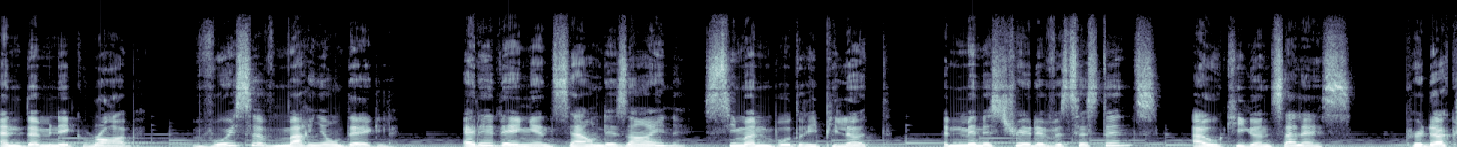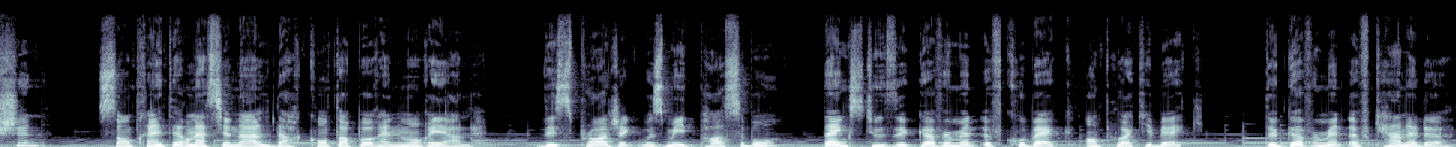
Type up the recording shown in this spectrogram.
and Dominic Robb. Voice of Marion Daigle. Editing and sound design, Simone Baudry-Pilote. Administrative assistance, Aoki Gonzalez. Production, Centre International d'Art Contemporain Montréal. This project was made possible thanks to the Government of Quebec Emploi Québec, the Government of Canada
